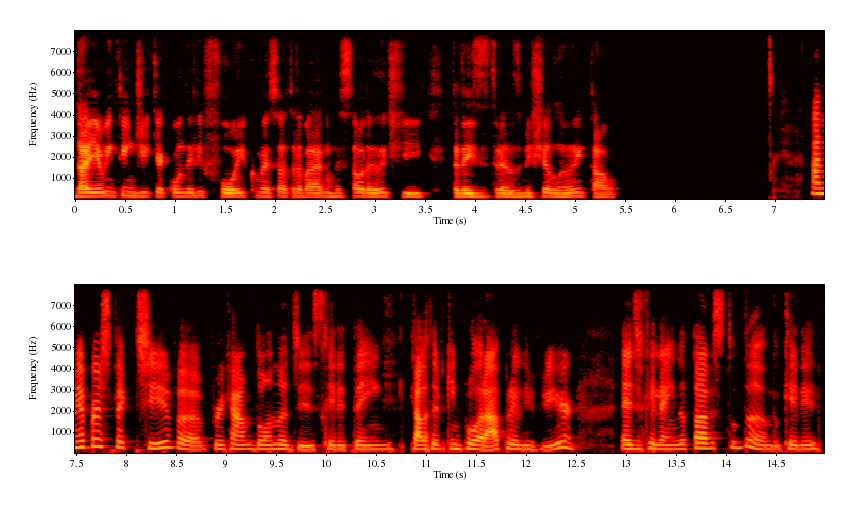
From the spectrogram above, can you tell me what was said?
Daí eu entendi que é quando ele foi e começou a trabalhar num restaurante de três estrelas Michelin e tal. A minha perspectiva, porque a dona diz que ele tem que ela teve que implorar pra ele vir, é de que ele ainda estava estudando, que ele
